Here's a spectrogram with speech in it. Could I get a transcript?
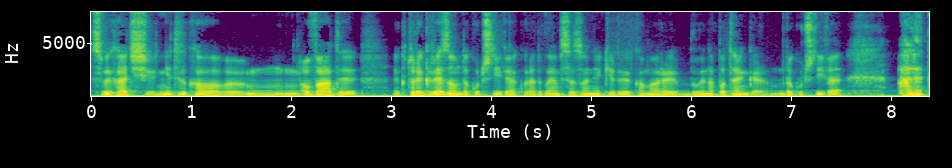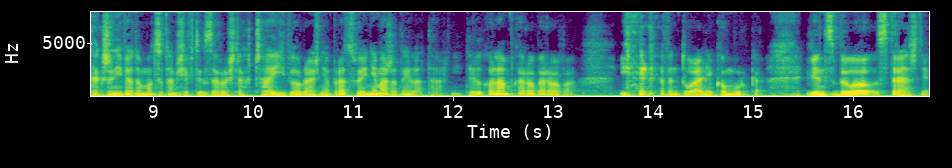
słychać nie tylko um, owady, które gryzą dokuczliwie, akurat byłem w sezonie, kiedy komary były na potęgę dokuczliwe, ale także nie wiadomo, co tam się w tych zaroślach czai. Wyobraźnia pracuje, nie ma żadnej latarni, tylko lampka rowerowa i ewentualnie komórka, więc było strasznie.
